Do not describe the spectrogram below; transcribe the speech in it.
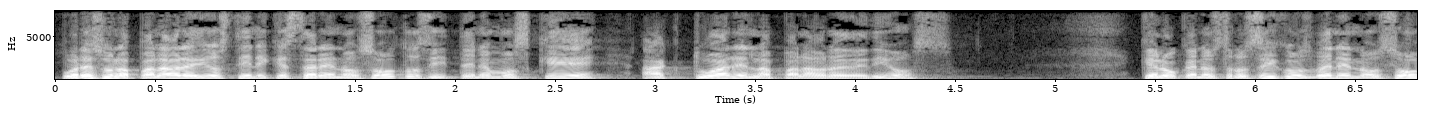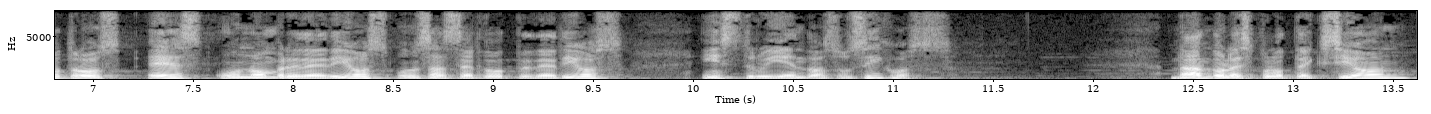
Por eso la palabra de Dios tiene que estar en nosotros y tenemos que actuar en la palabra de Dios. Que lo que nuestros hijos ven en nosotros es un hombre de Dios, un sacerdote de Dios, instruyendo a sus hijos, dándoles protección,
